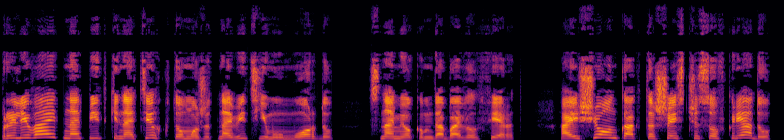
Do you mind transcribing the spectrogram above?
Проливает напитки на тех, кто может набить ему морду, с намеком добавил Ферret. А еще он как-то шесть часов кряду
